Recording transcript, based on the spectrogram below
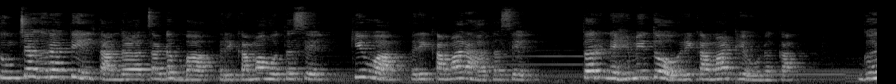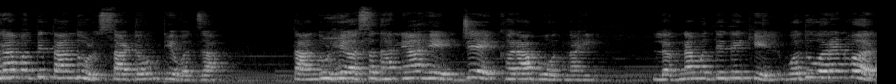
तुमच्या घरातील तांदळाचा डब्बा रिकामा होत असेल किंवा रिकामा राहत असेल तर नेहमी तो रिकामा ठेवू नका. घरामध्ये तांदूळ साठवून ठेवत जा. तांदूळ हे असं धान्य आहे जे खराब होत नाही. लग्नामध्ये देखील वधूवरांवर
